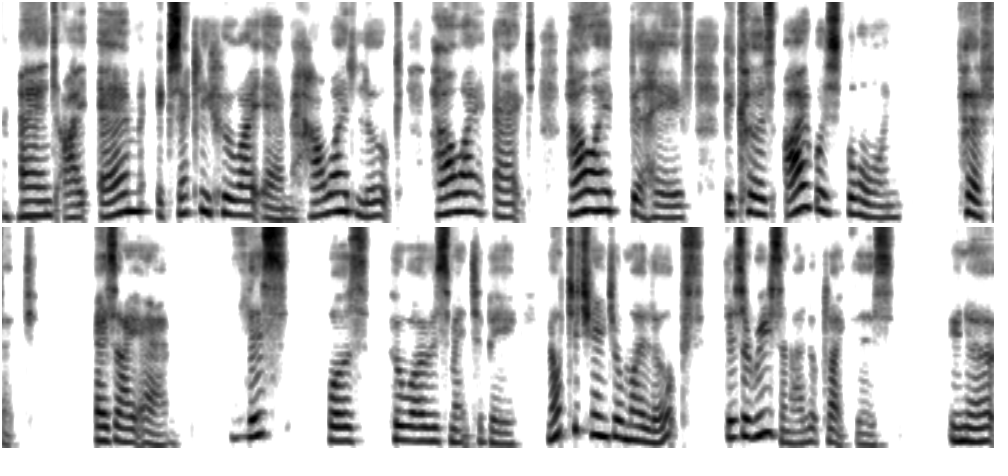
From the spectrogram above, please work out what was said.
Mm-hmm. And I am exactly who I am, how I look, how I act, how I behave, because I was born perfect as I am this was who I was meant to be, not to change all my looks. There's a reason I look like this, you know,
